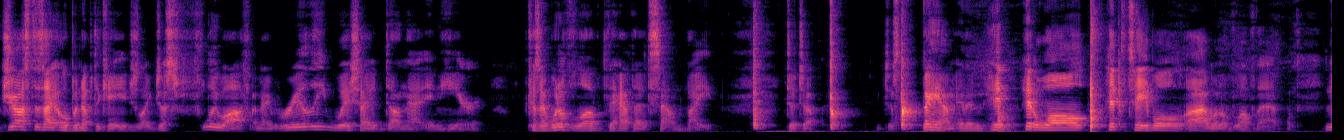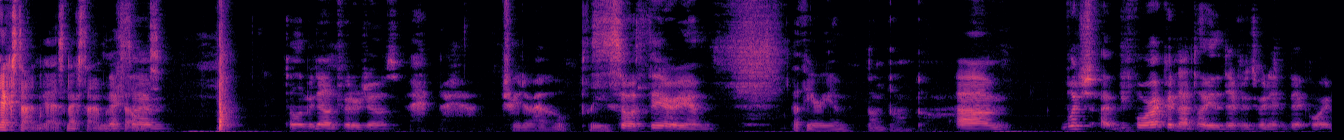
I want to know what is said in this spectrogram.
just as I opened up the cage, like just flew off. And I really wish I had done that in here because I would have loved to have that sound bite. Just bam, and then hit hit a wall, hit the table. I would have loved that. Next time, guys. Next time, Next fellas. time, don't let me down, Twitter Joes. Trader Ho, please. So Ethereum, Ethereum. Bum bum bum. um, which uh, before I could not tell you the difference between it and Bitcoin.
